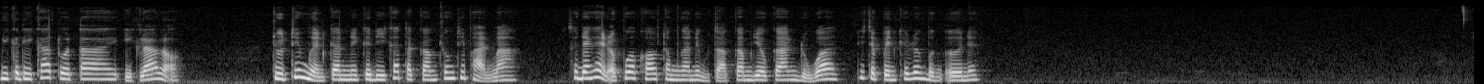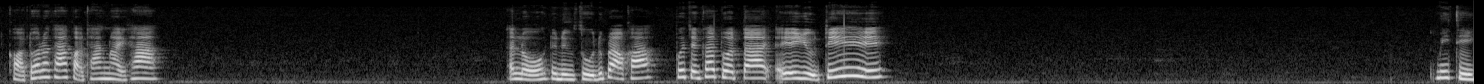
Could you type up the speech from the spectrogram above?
มีคดีฆ่าตัวตายอีกแล้วเหรอ จุดที่เหมือนกันในคดีฆาตกรรมช่วงที่ผ่านมา แสดงให้เห็นว่าพวกเขาทำงานในอุตสาหกรรมเดียวกัน หรือว่าที่จะเป็นแค่เรื่องบังเอิญเนะ ขอโทษนะคะ ขอทางหน่อยค่ะอัลโหลเดหนึ่งศูนย์หรือเปล่าคะ เพื่อจะฆ่าตัวตายเออยู่ที่ ไม่จริง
